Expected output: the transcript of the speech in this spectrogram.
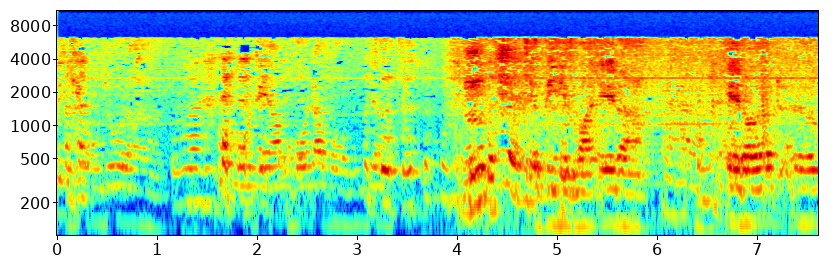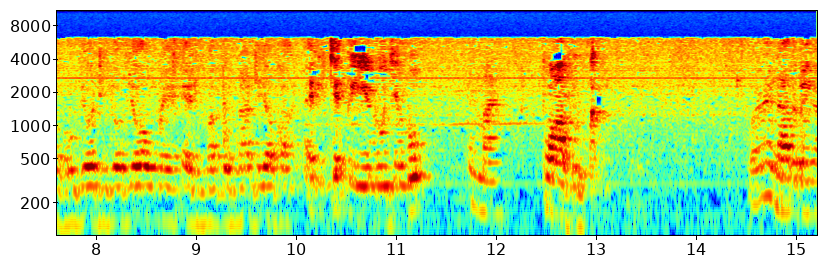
လေးဖြစ်အောင်ပြောတာ ဘုရားဘောတာပေါ်ဘူးကြာဟင်ချက်ပြီးသွားအဲ့ဒါအဲ့တော့ဟိုပြောဒီလိုပြောမယ်အဲ့ဒီမှာပုံနာတယောက်ကအဲ့ဒီချက်ပြီးလိုချင်ဖို့တမန်တွားဘူးဘယ်နဲ့နာသမီးက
